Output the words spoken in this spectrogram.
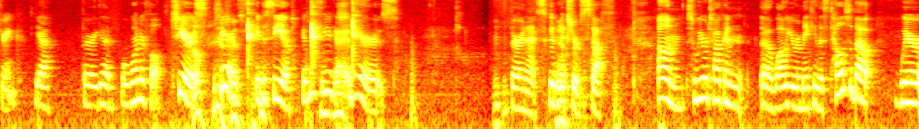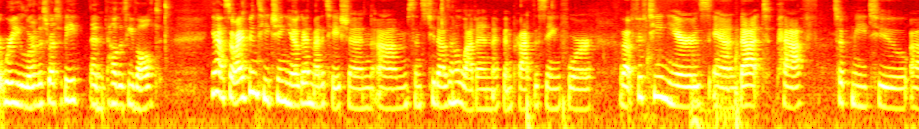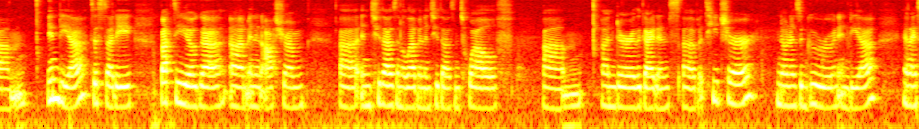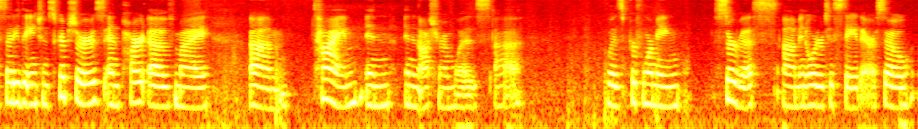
drink. Yeah, very good. Well, wonderful. Cheers. Oh, Cheers. Good to see you. Good to see you guys. Cheers. Very nice. Good Yeah. mixture of stuff. Um, so we were talking uh, while you were making this. Tell us about where where you learned this recipe and how this evolved. Yeah, so I've been teaching yoga and meditation um, since 2011. I've been practicing for about 15 years, and that path took me to um, India to study bhakti yoga um, in an ashram uh, in 2011 and 2012 um, under the guidance of a teacher known as a guru in India. And I studied the ancient scriptures, and part of my um, time in in an ashram was uh, was performing service um, in order to stay there. So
